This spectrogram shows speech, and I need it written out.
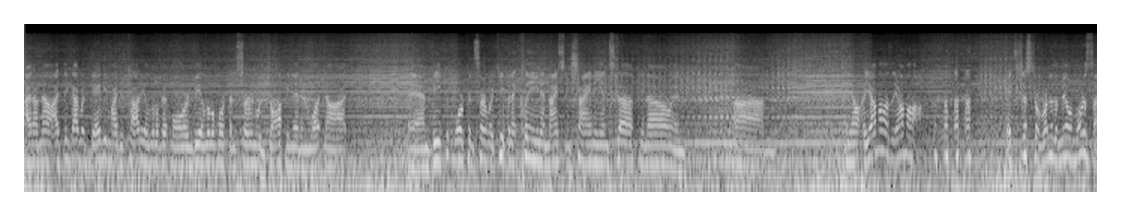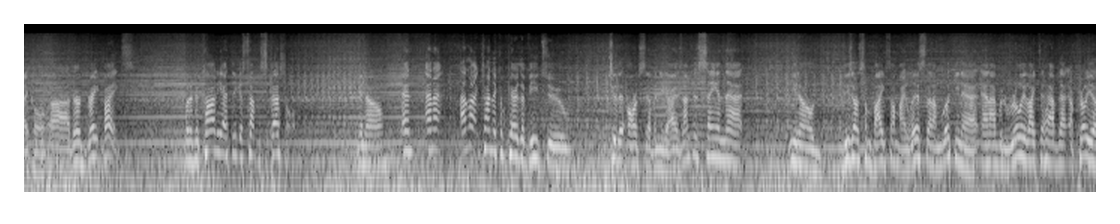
I don't know. I think I would baby my Ducati a little bit more and be a little more concerned with dropping it and whatnot. And be more concerned with keeping it clean and nice and shiny and stuff, you know. And, um, you know, a Yamaha's a Yamaha. it's just a run-of-the-mill motorcycle. Uh, they're great bikes. But a Ducati, I think, is something special. You know? And, and I, I'm not trying to compare the V2 to the R7, you guys. I'm just saying that, you know, these are some bikes on my list that I'm looking at, and I would really like to have that Aprilia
